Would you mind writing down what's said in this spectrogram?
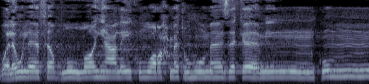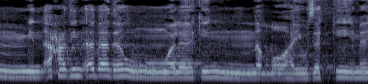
ولولا فضل الله عليكم ورحمته ما زكى منكم من أحد أبدا ولكن الله يزكي من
